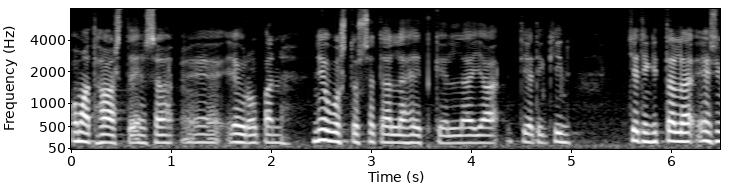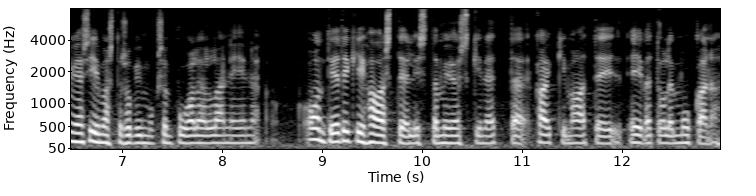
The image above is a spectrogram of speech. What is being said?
omat haasteensa eh, Euroopan neuvostossa tällä hetkellä ja tietenkin, tietenkin tällä esimerkiksi ilmastosopimuksen puolella niin on tietenkin haasteellista myöskin, että kaikki maat eivät ole mukana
